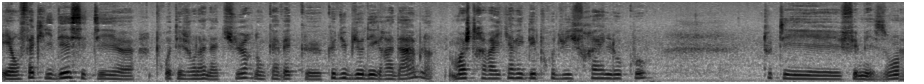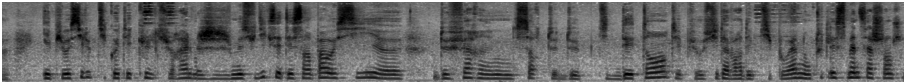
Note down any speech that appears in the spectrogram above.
Et en fait, l'idée, c'était euh, protégeons la nature, donc avec euh, que du biodégradable. Moi, je travaille qu'avec des produits frais locaux. tout est fait maison. Et puis aussi le petit côté culturel. Je me suis dit que c'était sympa aussi euh, de faire une sorte de petite détente et puis aussi d'avoir des petits poèmes. Donc toutes les semaines, ça change.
